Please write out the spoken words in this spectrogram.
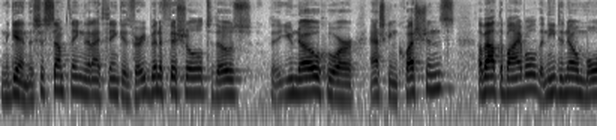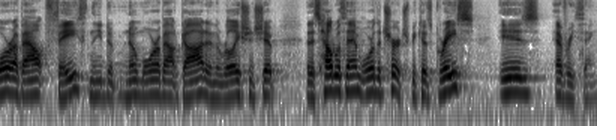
And again, this is something that I think is very beneficial to those that you know who are asking questions about the Bible, that need to know more about faith, need to know more about God and the relationship that is held with Him or the church, because grace is everything.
